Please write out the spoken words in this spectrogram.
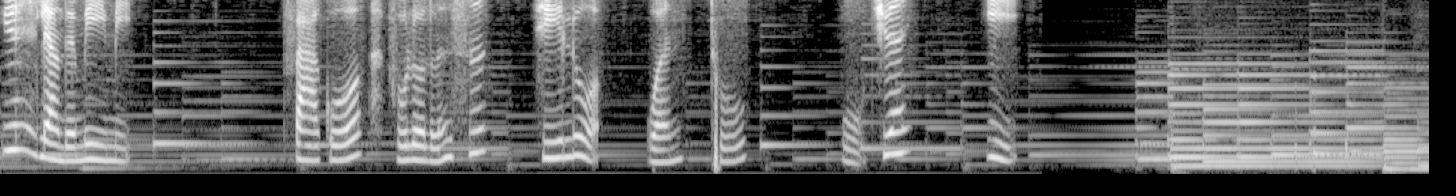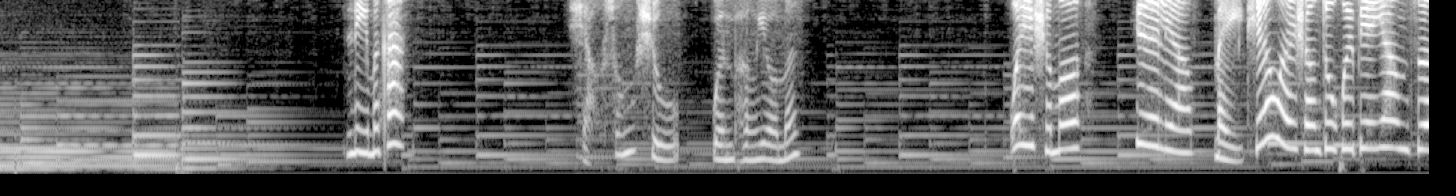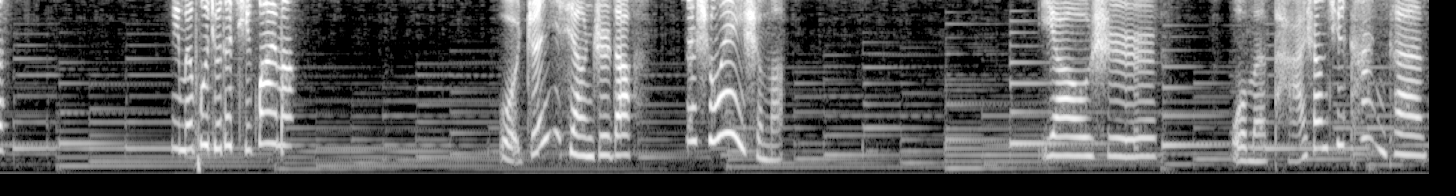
月亮的秘密。法国弗洛伦斯·基洛文图，五娟译。你们看，小松鼠问朋友们：“为什么月亮每天晚上都会变样子？”你们不觉得奇怪吗？我真想知道那是为什么。要是我们爬上去看看，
